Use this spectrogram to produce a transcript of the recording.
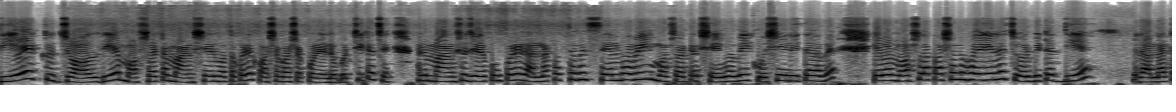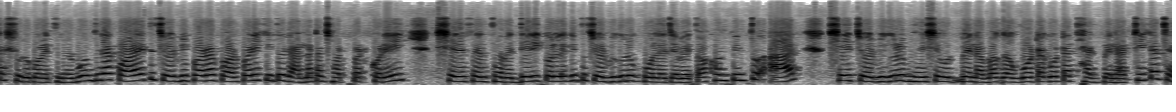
দিয়ে একটু জল দিয়ে মশলাটা মাংসের মতো করে কষা কষা করে নেব, ঠিক আছে? মানে মাংস যেরকম করে রান্না করতে হবে সেম ভাবেই মশলাটা সেইভাবেই কষিয়ে নিতে হবে। এবার মশলা কষানো হয়ে গেলে চর্বিটা দিয়ে রান্নাটা শুরু করে দিতে হবে। বন্ধুরা, কড়াইতে চর্বি পড়ার পরপরই কিন্তু রান্নাটা ঝটপট করেই সেরে ফেলতে হবে। দেরি করলে কিন্তু চর্বিগুলো গলে যাবে। তখন কিন্তু আর সেই চর্বিগুলো ভেসে উঠবে না বা গোটা গোটা থাকবে না ঠিক আছে?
